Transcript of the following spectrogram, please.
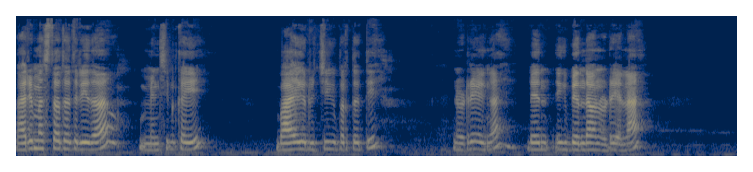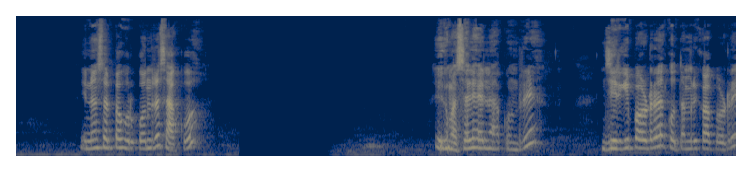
ಭಾರಿ ಮಸ್ತ್ ಆತತ್ರಿ ರೀ ಇದು ಮೆಣಸಿನ್ಕಾಯಿ. ಬಾಯಿಗೆ ರುಚಿಗೆ ಬರ್ತೈತಿ. ನೋಡ್ರಿ ಈಗ ಬೆನ್, ಈಗ ಬೆಂದಾವ ನೋಡ್ರಿ ಎಲ್ಲ. ಇನ್ನೊಂದು ಸ್ವಲ್ಪ ಹುರ್ಕೊಂಡ್ರೆ ಸಾಕು. ಈಗ ಮಸಾಲೆ ಎಣ್ಣೆ ಹಾಕೊಂಡ್ರಿ. ಜೀರಿಗೆ ಪೌಡ್ರ್ ಕೊತ್ತಂಬರಿ ಕಾಳು ಪೌಡ್ರಿ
